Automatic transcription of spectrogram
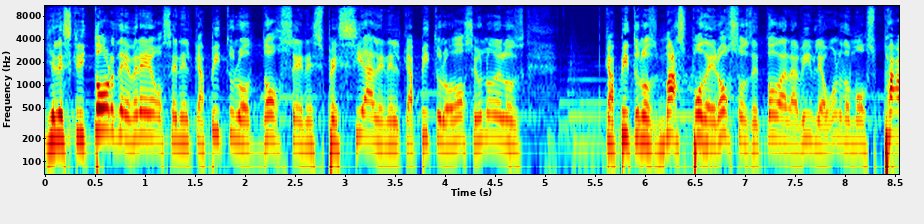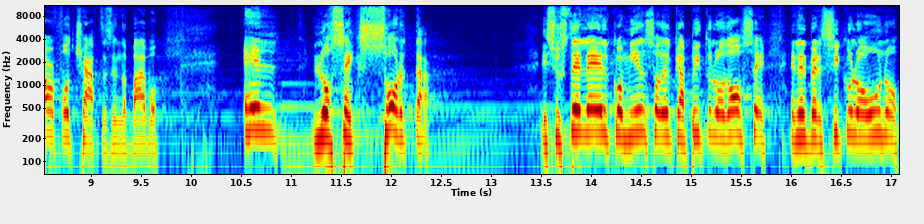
Y el escritor de Hebreos en el capítulo 12, en especial en el capítulo 12, uno de los capítulos más poderosos de toda la Biblia, one of the most powerful chapters in the Bible, él los exhorta. Y si usted lee el comienzo del capítulo 12, en el versículo 1,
